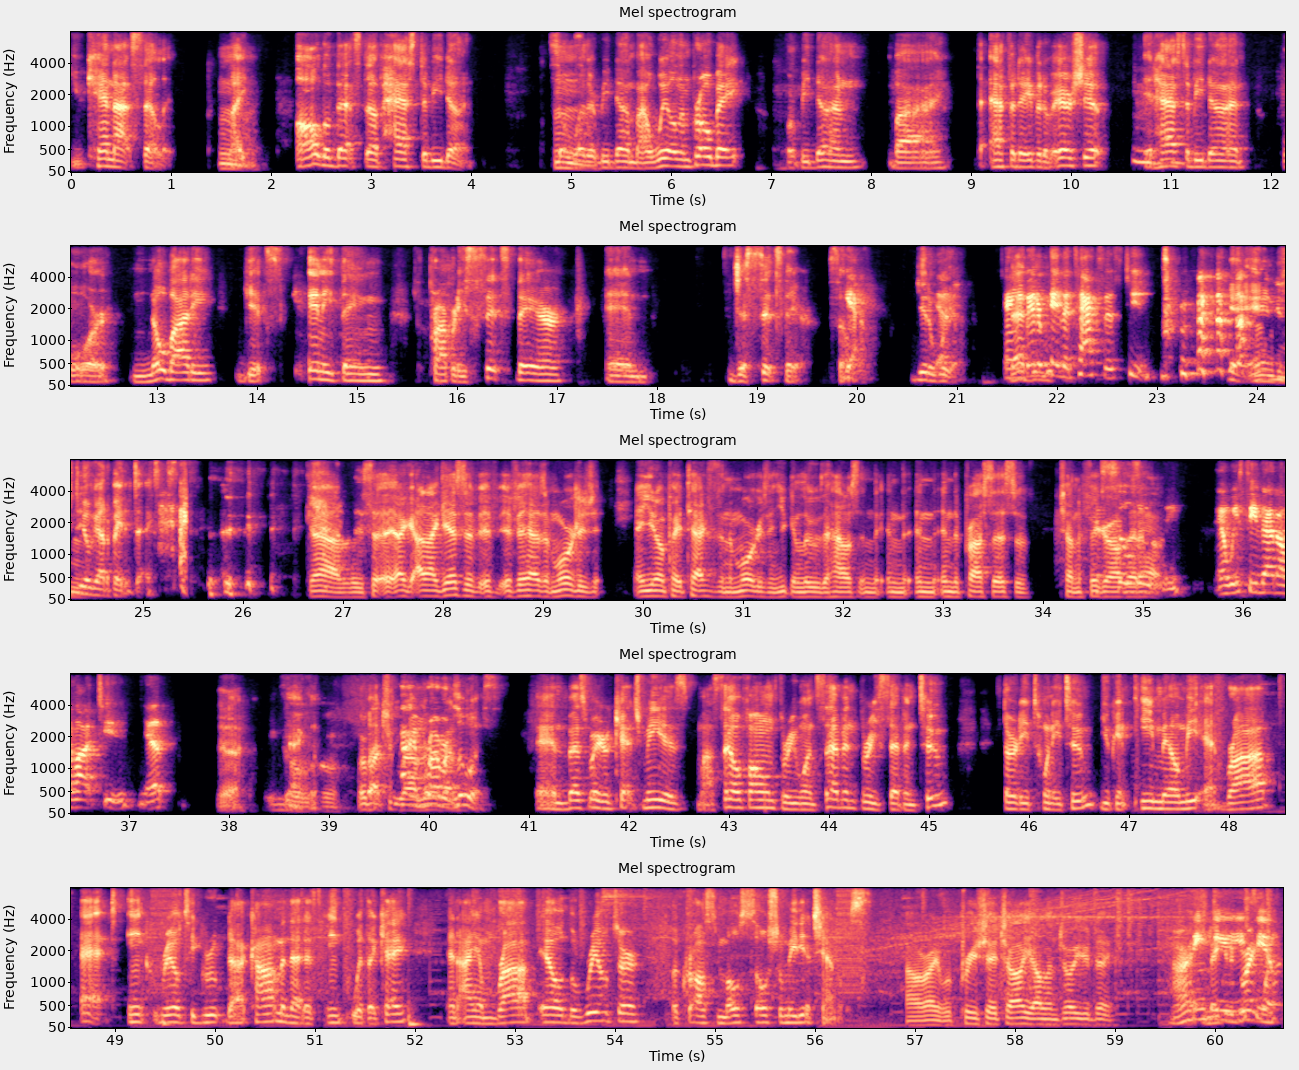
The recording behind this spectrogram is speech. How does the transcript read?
You cannot sell it. Mm. Like all of that stuff has to be done. So mm. whether it be done by will and probate or be done by the affidavit of heirship, Mm-hmm. It has to be done or nobody gets anything. The property sits there and just sits there. So yeah. get a Yeah. will. And That you better pay the taxes too. Yeah, and you still got to pay the taxes. Golly. So I, I guess if, if if it has a mortgage and you don't pay taxes in the mortgage, then you can lose the house in the in the, in, in the process of trying to figure all that out. Absolutely. And we see that a lot too. Yep. Yeah. Exactly. Cool, cool. What about But you? I'm Robert about- Lewis. And the best way to catch me is my cell phone, 317-372-3022. You can email me at rob at inkrealtygroup.com, and that is ink with a K. And I am Rob L. the Realtor across most social media channels. All right. We appreciate y'all. Y'all enjoy your day. All right, Thank make you. it a You great too. one.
